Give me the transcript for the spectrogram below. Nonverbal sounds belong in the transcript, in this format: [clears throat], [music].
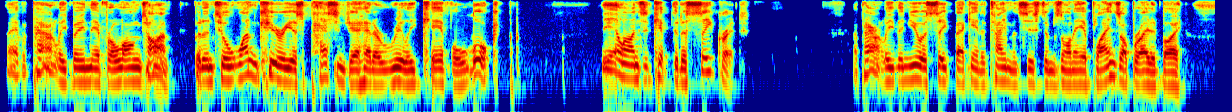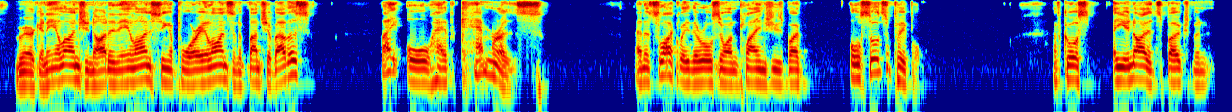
They have apparently been there for a long time, but until one curious passenger had a really careful look, the airlines had kept it a secret. Apparently, the newer seatback entertainment systems on airplanes operated by American Airlines, United Airlines, Singapore Airlines, and a bunch of others, they all have cameras. And it's likely they're also on planes used by all sorts of people. Of course, a United spokesman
